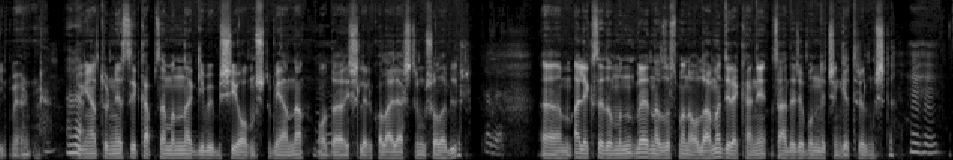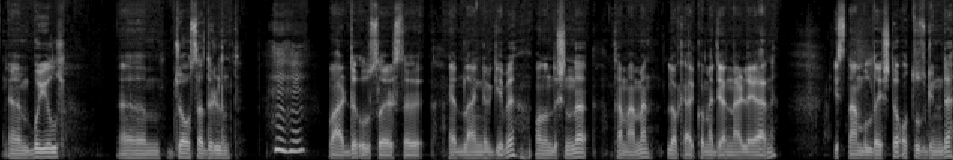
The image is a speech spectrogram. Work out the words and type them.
bilmiyorum. Dünya turnesi kapsamında gibi bir şey olmuştu bir yandan. O da işleri kolaylaştırmış olabilir. Ee, Alex Edelman ve Naz Osmanoğlu ama direkt hani sadece bunun için getirilmişti. Ee, bu yıl Joe Sutherland vardı uluslararası headliner gibi. Onun dışında tamamen lokal komedyenlerle yani. İstanbul'da işte 30 günde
